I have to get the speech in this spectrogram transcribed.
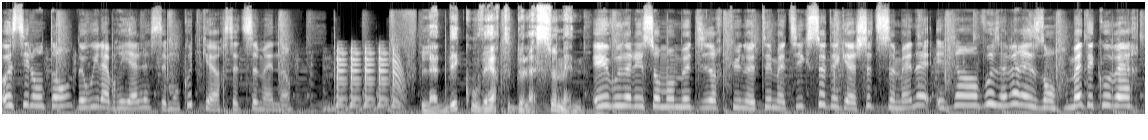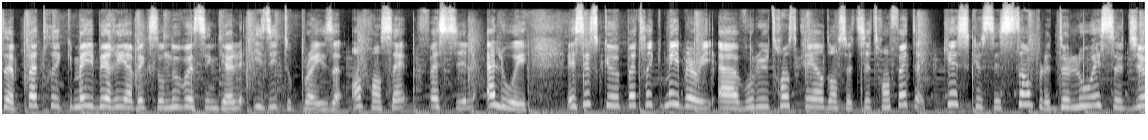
Aussi longtemps de Will Abriel, c'est mon coup de cœur cette semaine la découverte de la semaine. Et vous allez sûrement me dire qu'une thématique se dégage cette semaine. Eh bien, vous avez raison. Ma découverte, Patrick Mayberry avec son nouveau single Easy to Praise, en français, facile à louer. Et c'est ce que Patrick Mayberry a voulu transcrire dans ce titre. En fait, qu'est-ce que c'est simple de louer ce Dieu?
